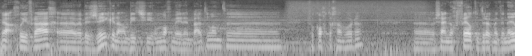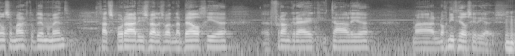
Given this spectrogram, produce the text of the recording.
Ja, goede vraag. we hebben zeker de ambitie om nog meer in het buitenland verkocht te gaan worden. We zijn nog veel te druk met de Nederlandse markt op dit moment. Het gaat sporadisch wel eens wat naar België, eh, Frankrijk, Italië, maar nog niet heel serieus. Mhm. Eh,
